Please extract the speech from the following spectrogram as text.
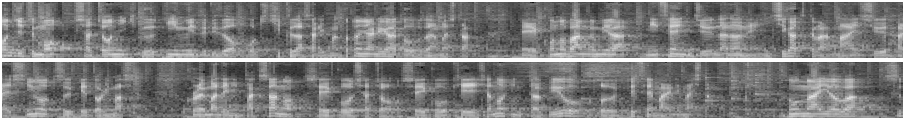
本日も社長に聞く in WithBiz をお聞きくださり誠にありがとうございました、えー、この番組は2017年1月から毎週配信を続けております。これまでにたくさんの成功社長成功経営者のインタビューをお届けしてまいりました。その内容は全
